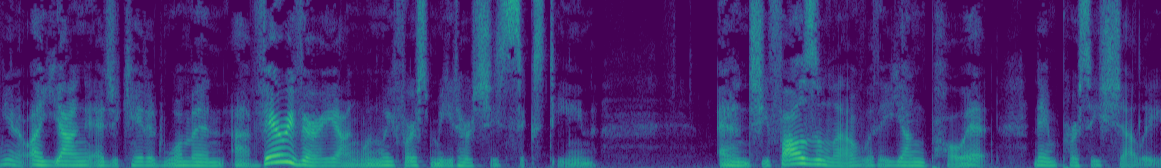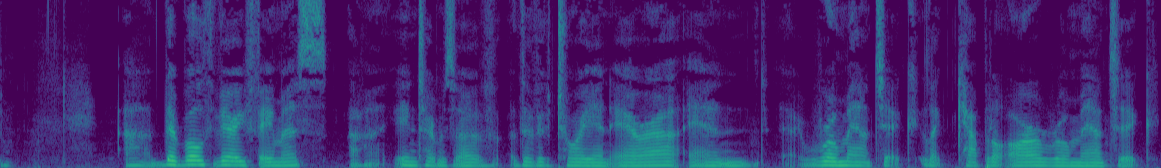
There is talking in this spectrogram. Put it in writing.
you know a young educated woman, uh, very very young. When we first meet her, she's sixteen, and she falls in love with a young poet named Percy Shelley. Uh, they're both very famous uh, in terms of the Victorian era and romantic, like capital R romantic,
